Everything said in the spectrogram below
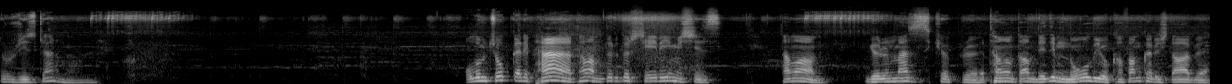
Dur rüzgar mı? olur? Oğlum çok garip. Ha tamam dur dur şeydeymişiz. Tamam. Görünmez köprü. Tamam tamam dedim ne oluyor kafam karıştı abi.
